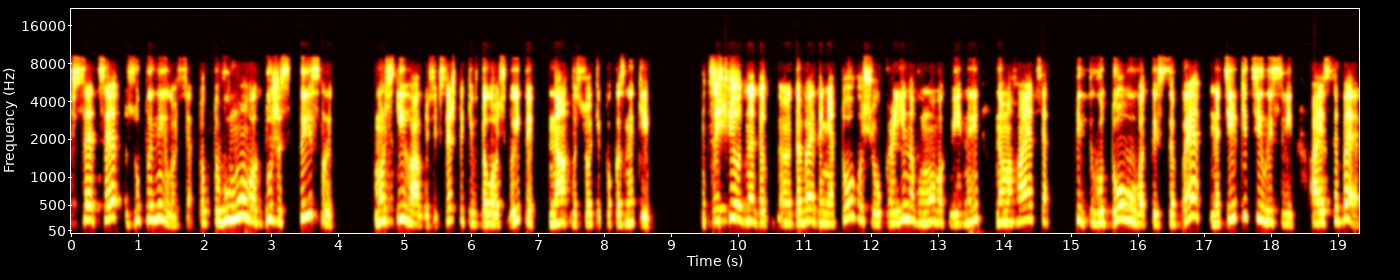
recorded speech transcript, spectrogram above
все це зупинилося. Тобто, в умовах дуже стислих морській галузі все ж таки вдалося вийти на високі показники. Це ще одне е, доведення того, що Україна в умовах війни намагається підгодовувати себе не тільки цілий світ, а й себе,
